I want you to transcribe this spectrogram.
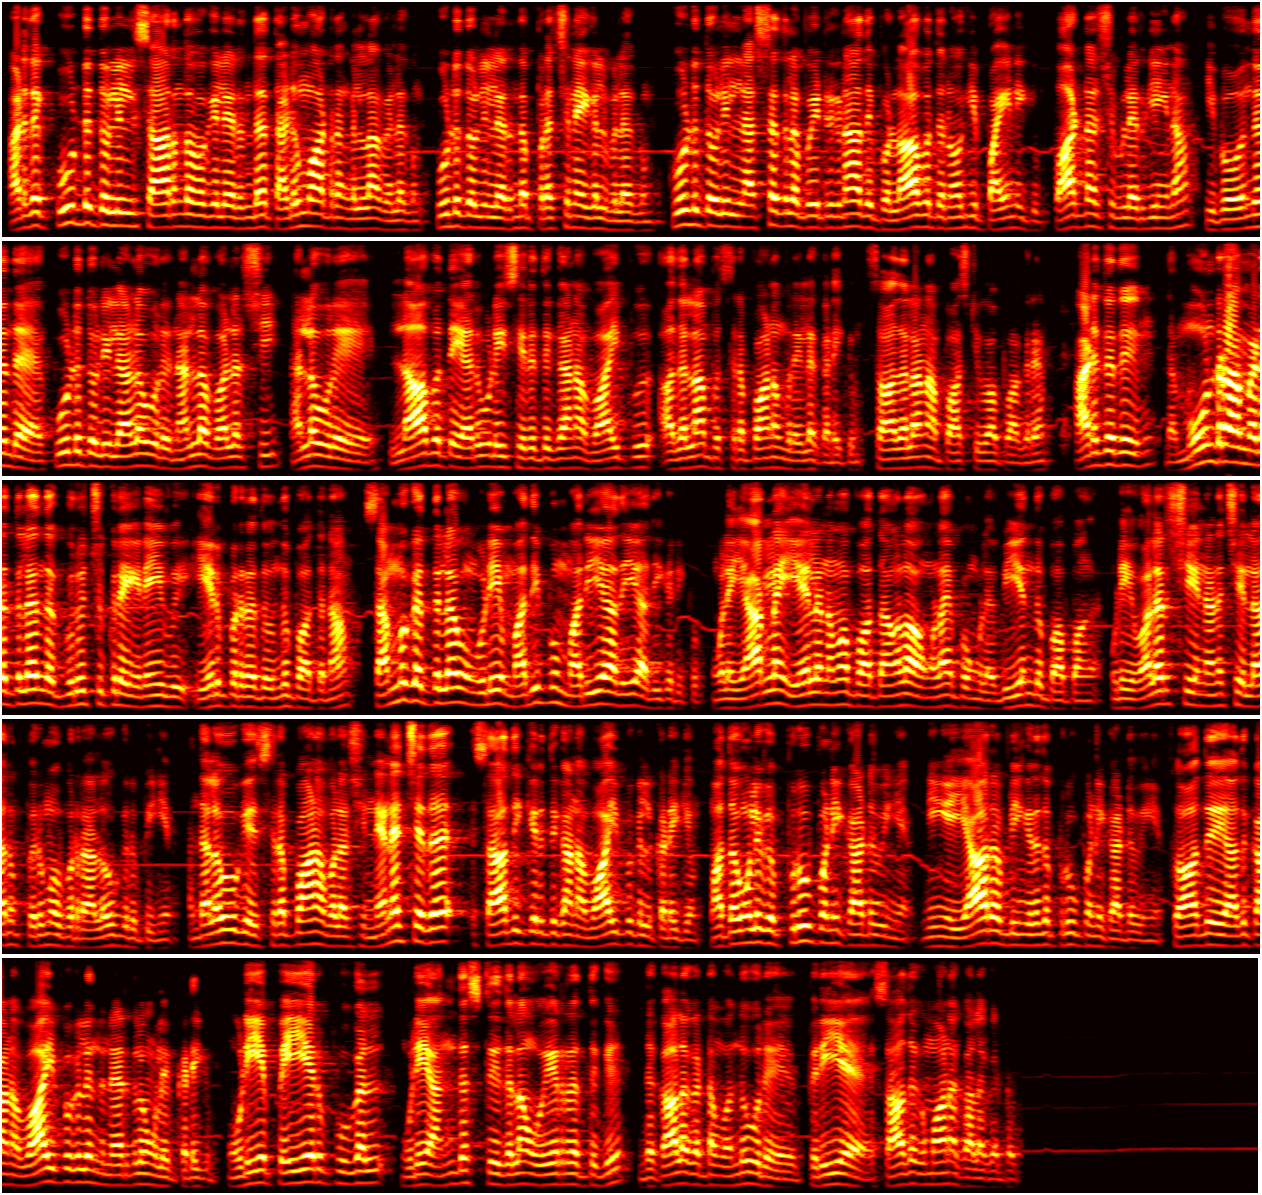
அடுத்து கூட்டு தொழில் சார்ந்த வகையில இருந்த தடுமாற்றங்கள்லாம் விலகும். கூட்டு தொழில இருந்த பிரச்சனைகள் விலகும். கூட்டு தொழில் நஷ்டத்துல போயிட்டு இருக்குன்னா அது இப்போ லாபத்தை நோக்கி பயணிக்கும். பார்ட்னர்ஷிப்ல இருக்கீங்கன்னா இப்போ வந்து அந்த கூட்டு தொழிலால ஒரு நல்ல வளர்ச்சி நல்ல ஒரு லாபத்தை அறுவடை செய்யறதுக்கான வாய்ப்பு அதெல்லாம் இப்போ சிறப்பான முறையில கிடைக்கும். ஸோ அதெல்லாம் நான் பாசிட்டிவா பாக்குறேன் அடுத்தது இந்த மூன்றாம் இடத்துல இந்த குரு சுக்கர இணைவு ஏற்படுறது வந்து பார்த்தோன்னா சமூகத்துல உங்களுடைய மதிப்பு மரியாதையை அதிகரிக்கும். உங்களை யாரெல்லாம் ஏளனமா பார்த்தாங்களோ அவங்களாம் இப்போ உங்களை வியந்து பார்ப்பாங்க. உங்களுடைய வளர்ச்சியை நினைச்சு எல்லாரும் பெருமைப்படுற அளவுக்கு இருப்பீங்க. அந்த அளவுக்கு சிறப்பான வளர்ச்சி. நினைச்சதை சாதிக்கிறதுக்கான வாய்ப்புகள் கிடைக்கும். மற்றவங்களுக்கு ப்ரூவ் பண்ணி காட்டுவீங்க. நீங்க யார் அப்படிங்கறத ப்ரூவ் பண்ணி காட்டுவீங்க. ஸோ அது அதுக்கான வாய்ப்புகள் இந்த நேரத்தில் உங்களுக்கு கிடைக்கும். உடைய பெயர் புகழ் உடைய அந்தஸ்து இதெல்லாம் உயர்றதுக்கு இந்த காலகட்டம் வந்து ஒரு பெரிய சாதகமான காலகட்டம்.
